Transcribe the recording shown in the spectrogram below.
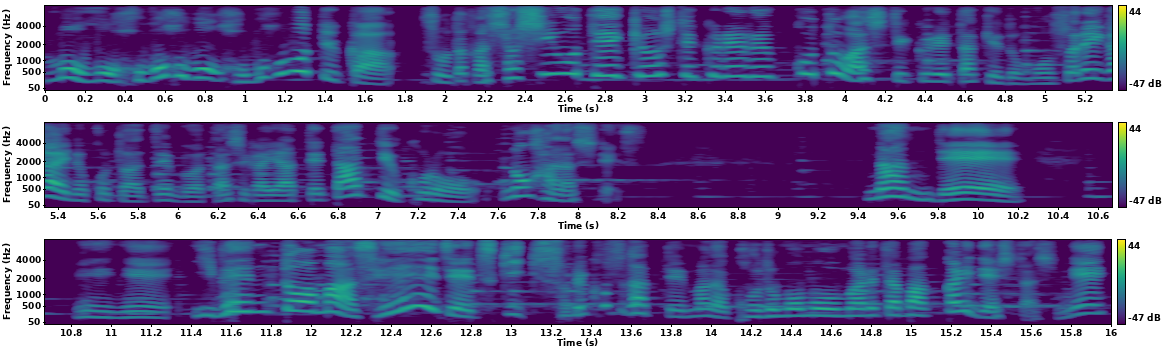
もうもうほぼほぼ、ほぼほぼっていうか、そう、だから写真を提供してくれることはしてくれたけども、それ以外のことは全部私がやってたっていう頃の話です。なんで、えーね、イベントはまあせいぜい月それこそだってまだ子供も生まれたばっかりでしたしね、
